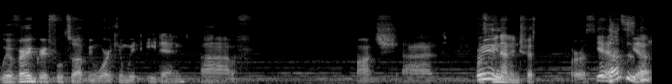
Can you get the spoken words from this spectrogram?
we're very grateful to have been working with eden uh, much and really? it's been an interest for us yeah yeah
